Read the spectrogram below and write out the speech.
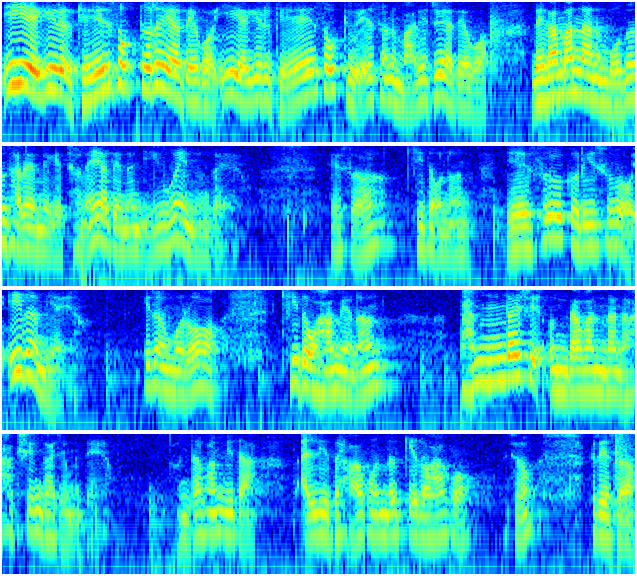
이 얘기를 계속 들어야 되고 이 얘기를 계속 교회에서는 말해줘야 되고 내가 만나는 모든 사람에게 전해야 되는 이유가 있는 거예요. 그래서 기도는 예수 그리스도 이름이에요. 이름으로 기도하면은 반드시 응답한다는 확신 가지면 돼요. 응답합니다. 빨리도 하고 늦기도 하고 그죠? 그래서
